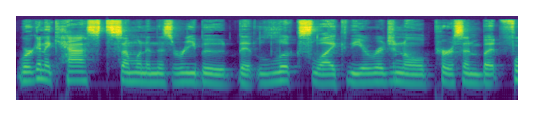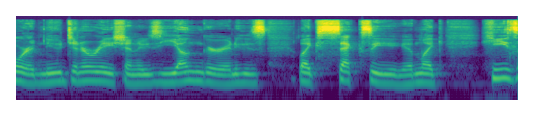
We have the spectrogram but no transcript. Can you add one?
we're gonna cast someone in this reboot that looks like the original person, but for a new generation who's younger and who's like sexy and like he's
